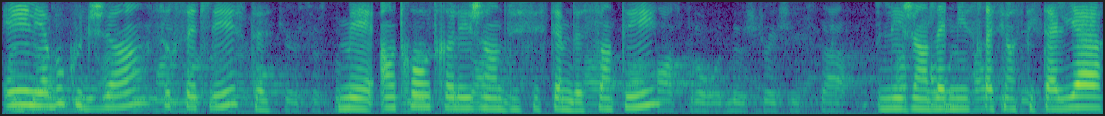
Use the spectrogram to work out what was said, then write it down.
Et il y a beaucoup de gens sur cette liste, mais entre autres les gens du système de santé, les gens de l'administration hospitalière,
